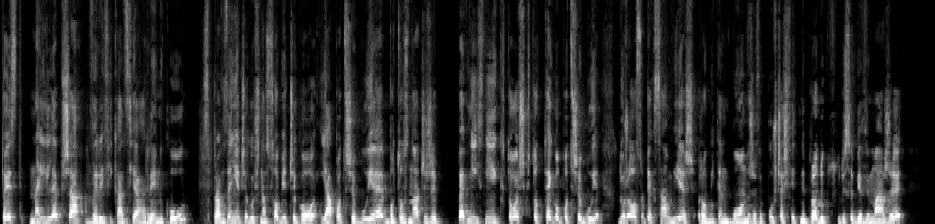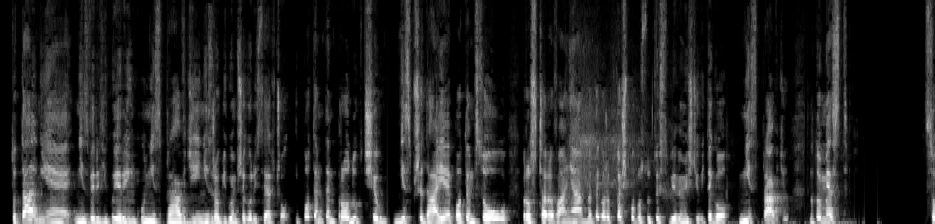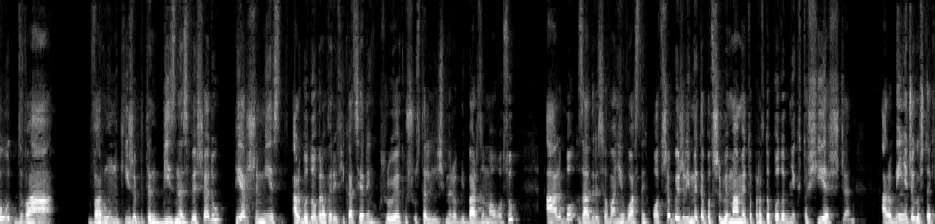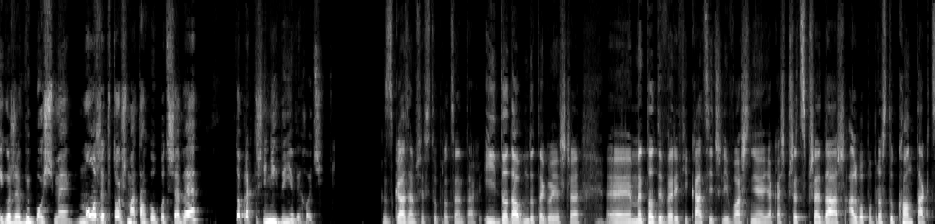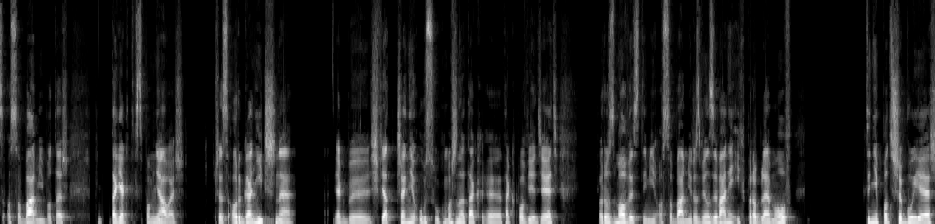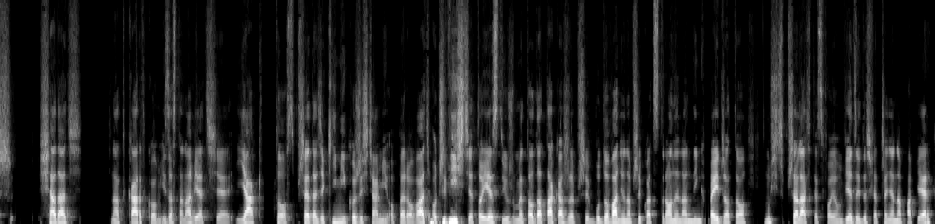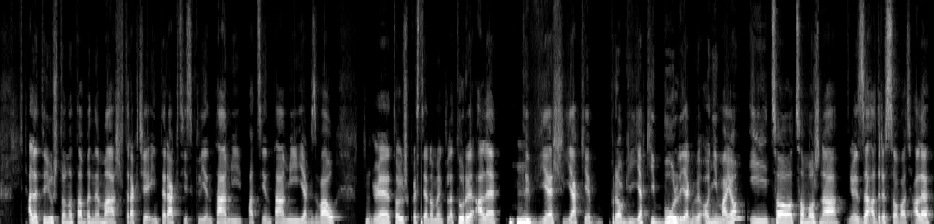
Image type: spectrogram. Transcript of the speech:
to jest najlepsza weryfikacja rynku, sprawdzenie czegoś na sobie, czego ja potrzebuję, bo to znaczy, że pewnie istnieje ktoś, kto tego potrzebuje. Dużo osób, jak sam wiesz, robi ten błąd, że wypuszcza świetny produkt, który sobie wymarzy, totalnie nie zweryfikuje rynku, nie sprawdzi, nie zrobi głębszego researchu i potem ten produkt się nie sprzedaje, potem są rozczarowania, dlatego że ktoś po prostu coś sobie wymyślił i tego nie sprawdził. Natomiast są dwa warunki, żeby ten biznes wyszedł. Pierwszym jest albo dobra weryfikacja rynku, którą jak już ustaliliśmy robi bardzo mało osób, albo zaadresowanie własnych potrzeb, bo jeżeli my te potrzeby mamy, to prawdopodobnie ktoś jeszcze. A robienie czegoś takiego, że wypuśćmy, może ktoś ma taką potrzebę, to praktycznie nigdy nie wychodzi. Zgadzam się w 100%. I dodałbym do tego jeszcze e, metody weryfikacji, czyli właśnie jakaś przedsprzedaż albo po prostu kontakt z osobami, bo też, tak jak ty wspomniałeś, przez organiczne jakby świadczenie usług, można tak, e, tak powiedzieć, rozmowy z tymi osobami, rozwiązywanie ich problemów, ty nie potrzebujesz siadać nad kartką i zastanawiać się, jak to sprzedać, jakimi korzyściami operować. Mhm. Oczywiście to jest już metoda taka, że przy budowaniu na przykład strony landing page'a to musisz przelać tę swoją wiedzę i doświadczenia na papier, ale ty już to notabene masz w trakcie interakcji z klientami, pacjentami, jak zwał, to już kwestia nomenklatury, ale ty mhm. wiesz, jakie progi, jaki ból jakby oni mają i co, co można e, zaadresować, ale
